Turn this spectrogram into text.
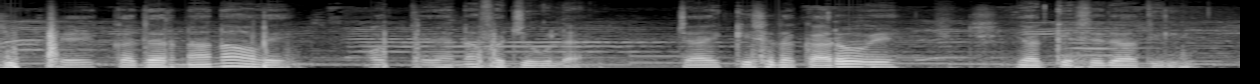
ਜਿੱਥੇ ਕਦਰ ਨਾ ਨਾ ਹੋਵੇ, ਉੱਥੇ ਰਹਿਣਾ ਫਜ਼ੂਲ ਹੈ। ਚਾਹੇ ਕਿਸੇ ਦਾ ਘਰ ਹੋਵੇ ਜਾਂ ਕਿਸੇ ਦਾ ਦਿਲ।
